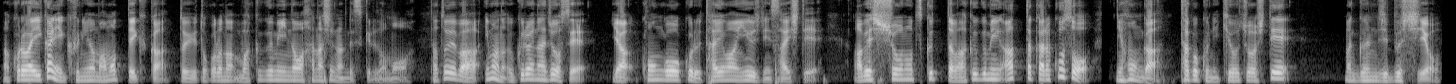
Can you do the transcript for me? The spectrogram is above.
まあ、これはいかに国を守っていくかというところの枠組みの話なんですけれども、例えば今のウクライナ情勢や今後起こる台湾有事に際して、安倍首相の作った枠組みがあったからこそ、日本が他国に協調して、まあ、軍事物資を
